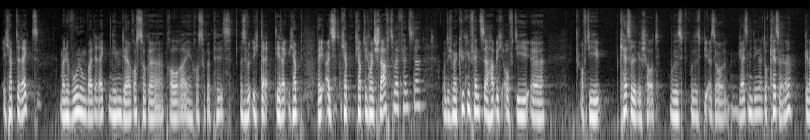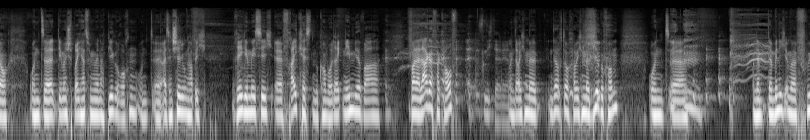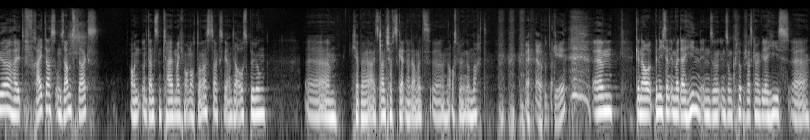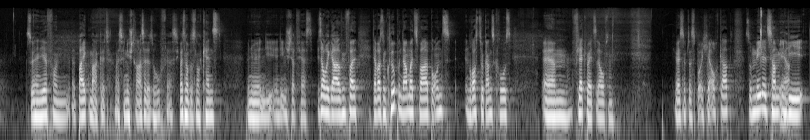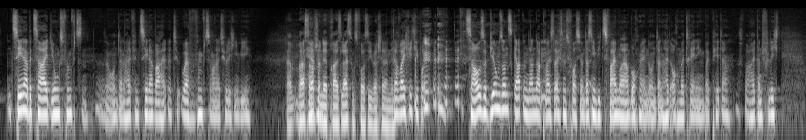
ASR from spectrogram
ich habe direkt, meine Wohnung war direkt neben der Rostocker Brauerei, Rostocker Pilz. Also wirklich direkt, ich habe also ich hab, ich hab durch mein Schlafzimmerfenster und durch mein Küchenfenster habe ich auf die, äh, auf die Kessel geschaut, wo das, wo das Bier, also wie heißen die Dinger? Doch Kessel, ne? Genau. Und äh, dementsprechend hat es bei mir nach Bier gerochen. Und äh, als Entschädigung habe ich regelmäßig äh, Freikästen bekommen, weil direkt neben mir war, war der Lagerverkauf. Das ist nicht der, der. Und da habe ich immer, doch, doch, habe ich immer Bier bekommen. Und, äh, und dann, dann bin ich immer früher halt freitags und samstags und, und dann zum Teil manchmal auch noch donnerstags während der Ausbildung. Ähm, ich habe ja als Landschaftsgärtner damals äh, eine Ausbildung gemacht. okay. Ähm, genau, bin ich dann immer dahin in so, in so einem Club, ich weiß gar nicht mehr, wie der hieß, äh, so in der Nähe von äh, Bike Market, weißt du, wenn die Straße da so hochfährst. Ich weiß nicht, ob du es noch kennst, wenn du in die, in die Innenstadt fährst. Ist auch egal, auf jeden Fall. Da war so ein Club und damals war bei uns in Rostock ganz groß ähm, Flatrates laufen. Ich weiß nicht, ob das bei euch hier auch gab. So Mädels haben Ja. irgendwie ein Zehner bezahlt, Jungs 15. Also, und dann halt für einen Zehner war halt natürlich, oder für 15 war natürlich irgendwie, Da war es auch schon der Preis-Leistungsfossi wahrscheinlich. da war ich richtig zu Hause Bier umsonst gehabt und dann da Preis-Leistungsfossi und das irgendwie zweimal am Wochenende und dann halt auch immer Training bei Peter. Das war halt dann Pflicht.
